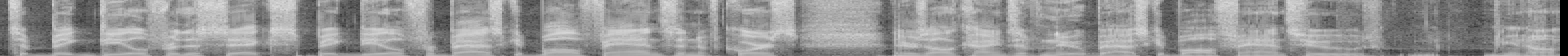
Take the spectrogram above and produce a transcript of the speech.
it's a big deal for the six, big deal for basketball fans, and of course, there's all kinds of new basketball fans who, you know,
